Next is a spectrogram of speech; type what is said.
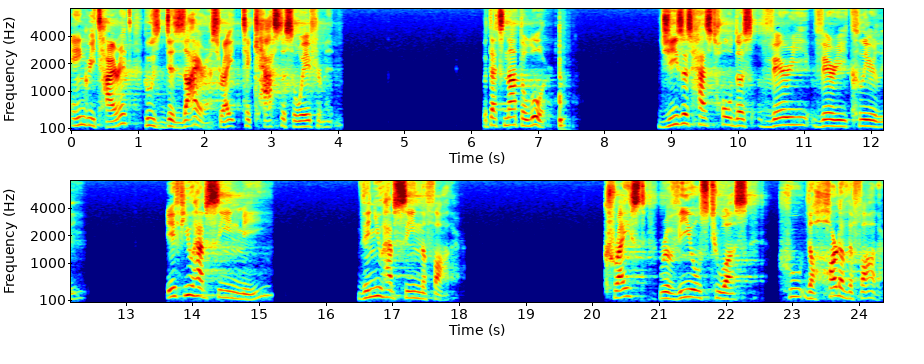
angry tyrant who's desirous, right, to cast us away from Him. But that's not the Lord. Jesus has told us very, very clearly if you have seen me, then you have seen the Father. Christ reveals to us who the heart of the Father.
